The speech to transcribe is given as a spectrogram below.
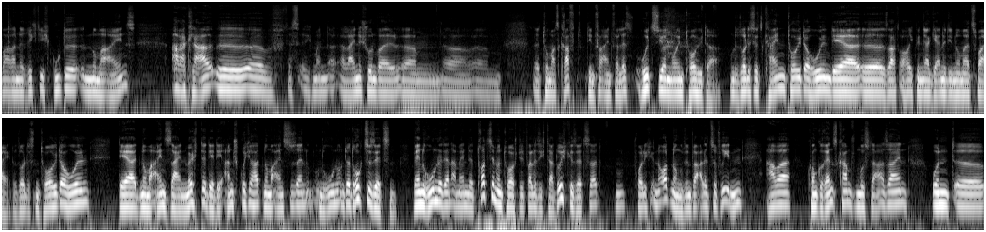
war er eine richtig gute Nummer eins. Aber klar, äh, das, ich meine, alleine schon, weil ähm, äh, ähm, äh, Thomas Kraft den Verein verlässt, holst du ja einen neuen Torhüter. Und du solltest jetzt keinen Torhüter holen, der äh, sagt, ach, ich bin ja gerne die Nummer zwei. Du solltest einen Torhüter holen, der Nummer eins sein möchte, der die Ansprüche hat, Nummer eins zu sein und Rune unter Druck zu setzen. Wenn Rune dann am Ende trotzdem im Tor steht, weil er sich da durchgesetzt hat, hm, völlig in Ordnung, sind wir alle zufrieden. Aber Konkurrenzkampf muss da sein. Und äh,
